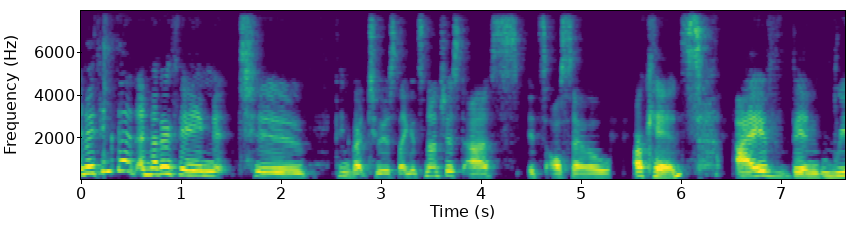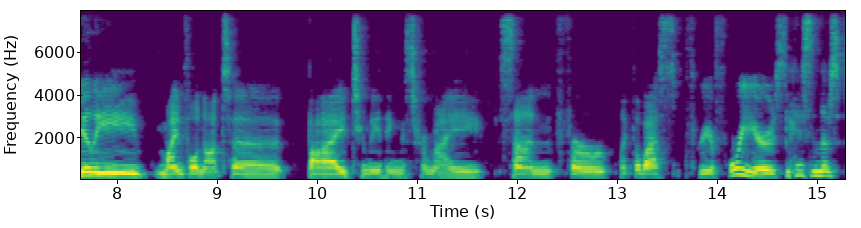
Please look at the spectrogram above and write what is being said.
And I think that another thing to think about too is like it's not just us, it's also our kids. I've been really mindful not to buy too many things for my son for like the last three or four years because in those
